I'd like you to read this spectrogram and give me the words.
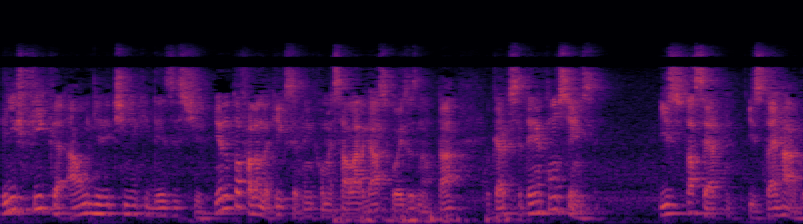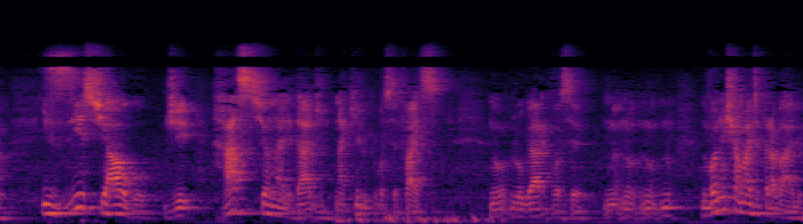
Ele fica aonde ele tinha que desistir. E eu não estou falando aqui que você tem que começar a largar as coisas, não, tá? Eu quero que você tenha consciência. Isso está certo, isso está errado. Existe algo de racionalidade naquilo que você faz, no lugar que você. No, no, no, não vou nem chamar de trabalho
